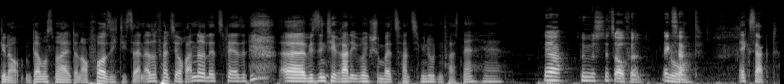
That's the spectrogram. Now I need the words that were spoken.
Genau, und da muss man halt dann auch vorsichtig sein. Also falls ihr auch andere Let's Player sind, äh, wir sind hier gerade übrigens schon bei 20 Minuten fast, ne? Ja, wir müssen jetzt aufhören. Exakt. Jo. Exakt.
